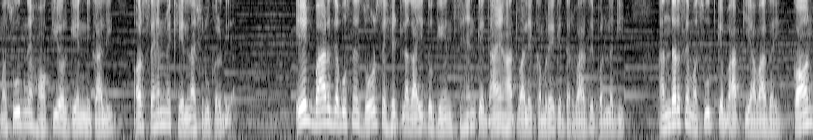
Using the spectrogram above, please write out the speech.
مسعود نے ہاکی اور گیند نکالی اور سہن میں کھیلنا شروع کر دیا۔ ایک بار جب اس نے زور سے ہٹ لگائی تو گیند سہن کے دائیں ہاتھ والے کمرے کے دروازے پر لگی۔ اندر سے مسعود کے باپ کی آواز آئی۔ کون؟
